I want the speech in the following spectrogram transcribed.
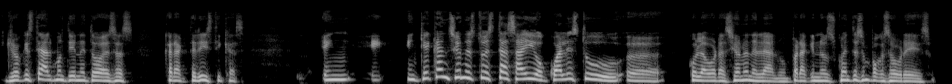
Y creo que este álbum tiene todas esas características. ¿En, en qué canciones tú estás ahí o cuál es tu uh, colaboración en el álbum? Para que nos cuentes un poco sobre eso.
